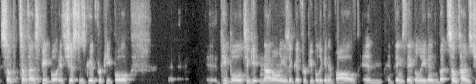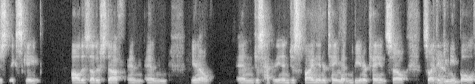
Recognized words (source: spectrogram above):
some sometimes people it's just as good for people people to get not only is it good for people to get involved in in things they believe in but sometimes just escape all this other stuff and and you know and just and just find entertainment and be entertained so so i think yeah. you need both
